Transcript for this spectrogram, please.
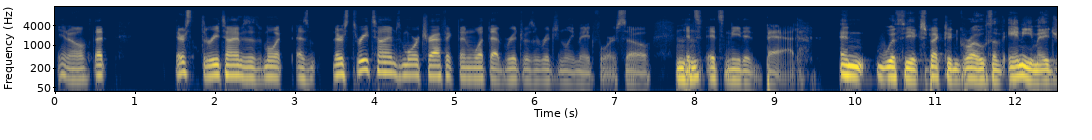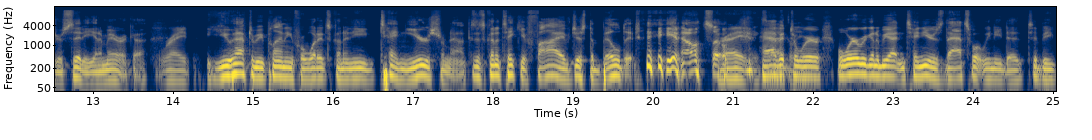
you know that there's three times as much as there's three times more traffic than what that bridge was originally made for so Mhm. it's it's needed bad and with the expected growth of any major city in America, right you have to be planning for what it's going to need 10 years from now because it's going to take you five just to build it, you know? So right have it to where well, where are we going to be at in 10 years? That's what we need to to be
